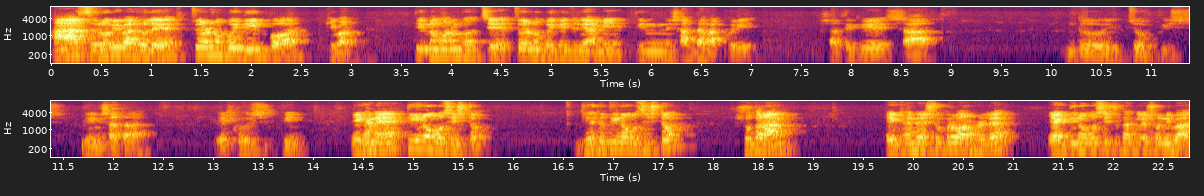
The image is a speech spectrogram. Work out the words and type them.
আজ রবিবার হলে চুরানব্বই দিন পর কি বার হবে? তিন নম্বর অঙ্ক হচ্ছে চুরানব্বইকে যদি আমি তিন, সাত ভাগ করি, সাত থেকে সাত, দুই, চব্বিশ, তিন সাতা, একুশ, তিন। এখানে তিন অবশিষ্ট, যেহেতু তিন অবশিষ্ট, সুতরাং এখানে শুক্রবার হলে একদিন অবশিষ্ট থাকলে শনিবার,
